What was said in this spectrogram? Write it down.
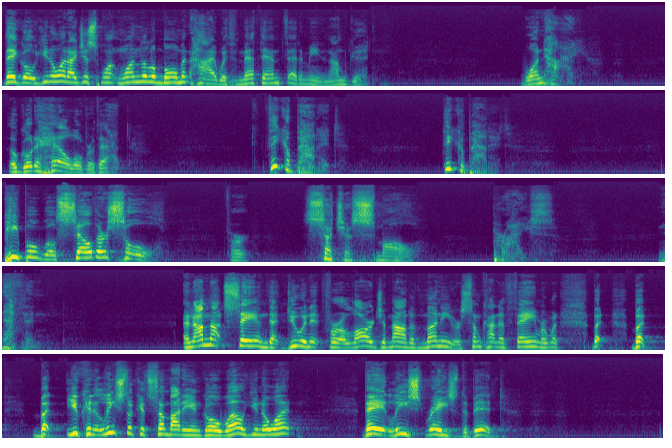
They go, you know what? I just want one little moment high with methamphetamine and I'm good. One high. They'll go to hell over that. Think about it. Think about it. People will sell their soul for such a small price. Nothing. And I'm not saying that doing it for a large amount of money or some kind of fame or what, but but but you can at least look at somebody and go, well, you know what? They at least raised the bid.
